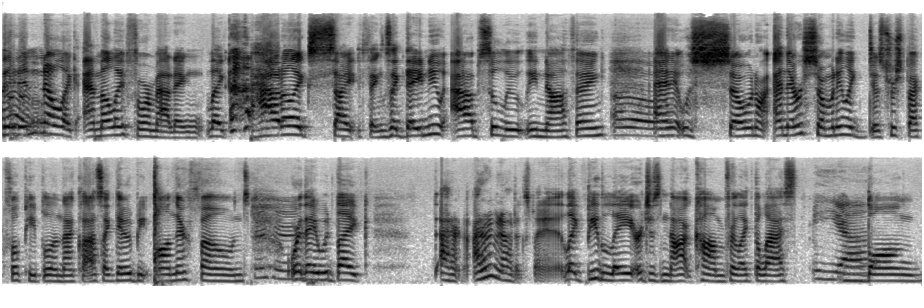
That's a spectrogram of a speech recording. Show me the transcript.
They Oh. didn't know like MLA formatting, like how to like cite things. Like they knew absolutely nothing. Oh. And it was so annoying. And there were so many like disrespectful people in that class. Like they would be on their phones Mm-hmm. or they would like I don't know. I don't even know how to explain it. Like be late or just not come for like the last Yeah. long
